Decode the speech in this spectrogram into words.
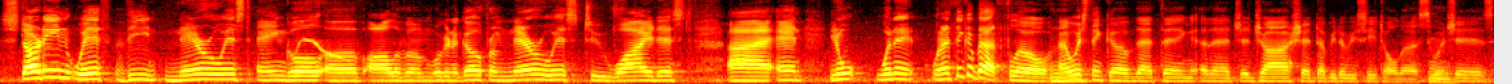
starting with the narrowest angle of all of them, we're going to go from narrowest to widest. Uh, and you know when it when I think about flow, I always think of that thing that Josh at WWC told us, which is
